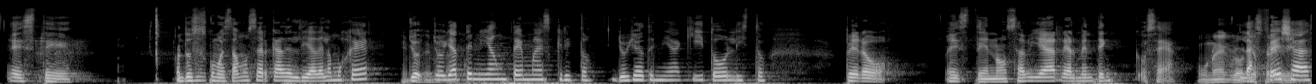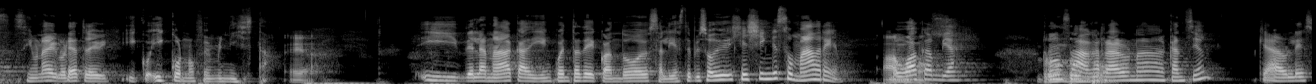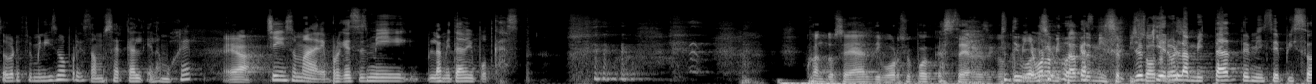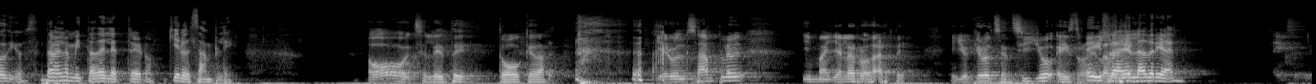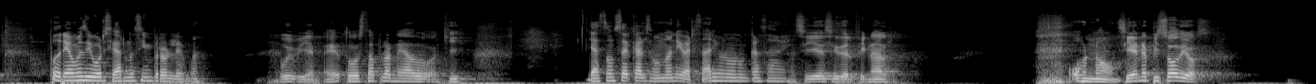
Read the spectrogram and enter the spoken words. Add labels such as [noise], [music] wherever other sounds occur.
Este. Entonces, como estamos cerca del Día de la Mujer, yo, yo ya tenía un tema escrito. Yo ya tenía aquí todo listo. Pero, este, no sabía realmente, o sea, una de Gloria las fechas, sí, una de Gloria Trevi, ícono feminista. Y de la nada caí en cuenta de cuando salía este episodio y dije, chingue su madre, lo voy a cambiar. Vamos a agarrar una canción que hable sobre feminismo porque estamos cerca de la mujer. Yeah. Chingue su madre, porque esa es mi, la mitad de mi podcast. Cuando sea el divorcio podcastero. la mitad de mis episodios. Yo quiero la mitad de mis episodios. Dame la mitad del letrero. Quiero el sample. Oh, excelente. Todo queda. quiero el sample y Mayala Rodarte. Y yo quiero el sencillo e Israel, e Israel Adrián. Excelente. Podríamos divorciarnos sin problema. Muy bien, ¿eh? todo está planeado aquí. Ya son cerca del segundo aniversario, uno nunca sabe. Así es, y del final. ¿O no? 100 episodios.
